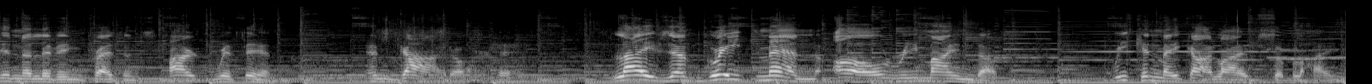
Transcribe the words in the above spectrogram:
In the living presence, heart within, and God o'erhead. Lives of great men all remind us we can make our lives sublime,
